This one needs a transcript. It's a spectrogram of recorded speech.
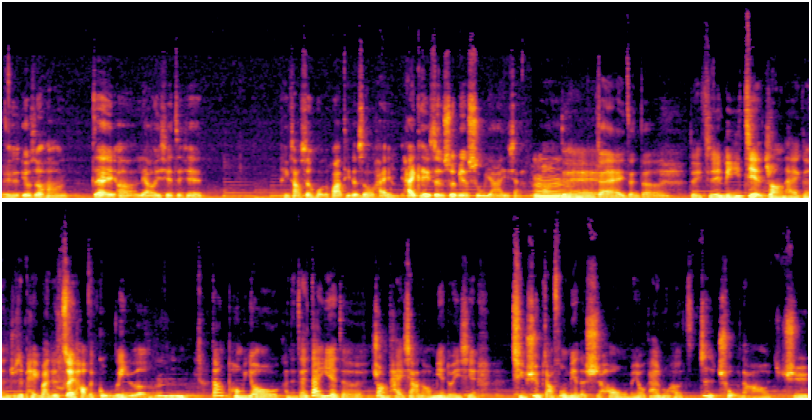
有有时候好像在呃聊一些这些平常生活的话题的时候，还还可以顺顺便舒压一下。嗯，对对，真的。对，其实理解状态跟就是陪伴就是最好的鼓励了。嗯，当朋友可能在待业的状态下，然后面对一些情绪比较负面的时候，我们又该如何自处，然后去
